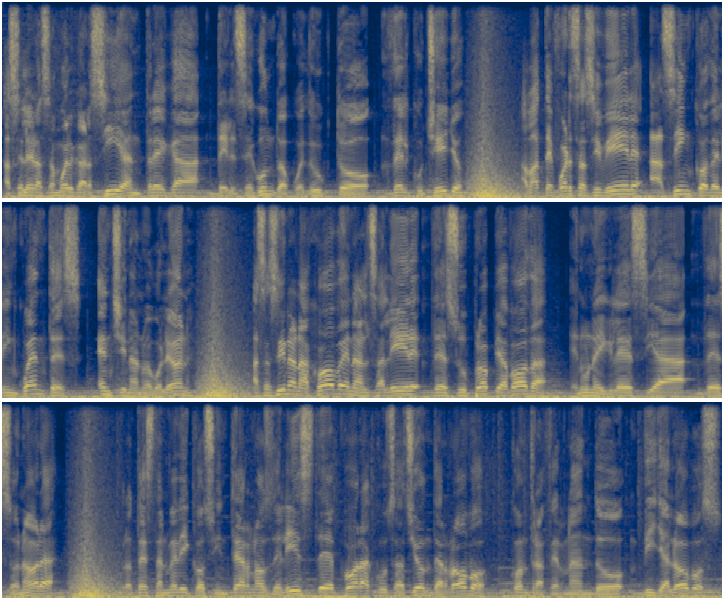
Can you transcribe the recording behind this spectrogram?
Acelera Samuel García entrega del segundo acueducto del cuchillo. Abate Fuerza Civil a cinco delincuentes en China, Nuevo León. Asesinan a joven al salir de su propia boda en una iglesia de Sonora. Protestan médicos internos del ISTE por acusación de robo contra Fernando Villalobos.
